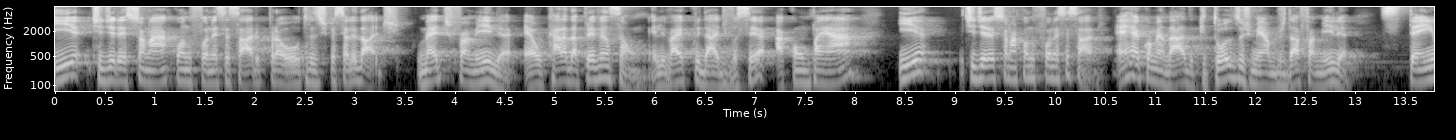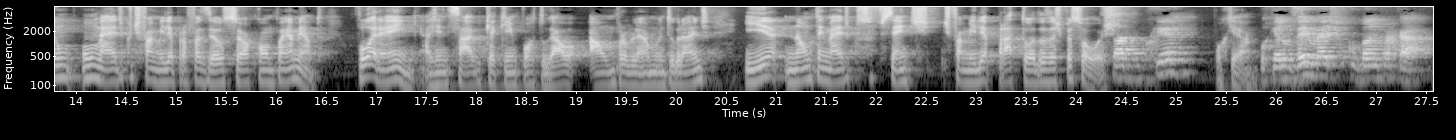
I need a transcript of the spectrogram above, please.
e te direcionar quando for necessário para outras especialidades. O médico de família é o cara da prevenção. Ele vai cuidar de você, acompanhar e te direcionar quando for necessário. É recomendado que todos os membros da família tenham um médico de família para fazer o seu acompanhamento. Porém, a gente sabe que aqui em Portugal há um problema muito grande e não tem médico suficiente de família para todas as pessoas. Sabe por quê? Por quê? Porque não veio médico cubano para cá.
